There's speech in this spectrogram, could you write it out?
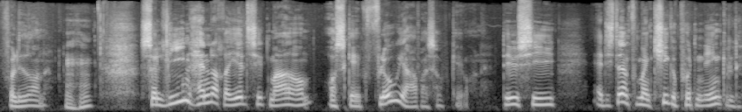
for lederne. Mm-hmm. Så lean handler reelt set meget om at skabe flow i arbejdsopgaverne. Det vil sige, at i stedet for at man kigger på den enkelte,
